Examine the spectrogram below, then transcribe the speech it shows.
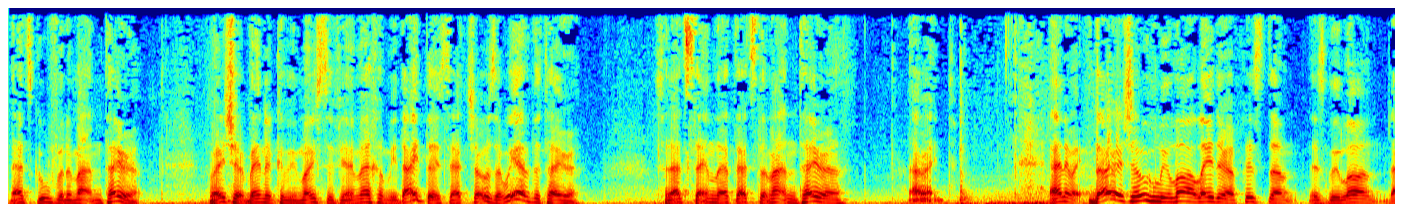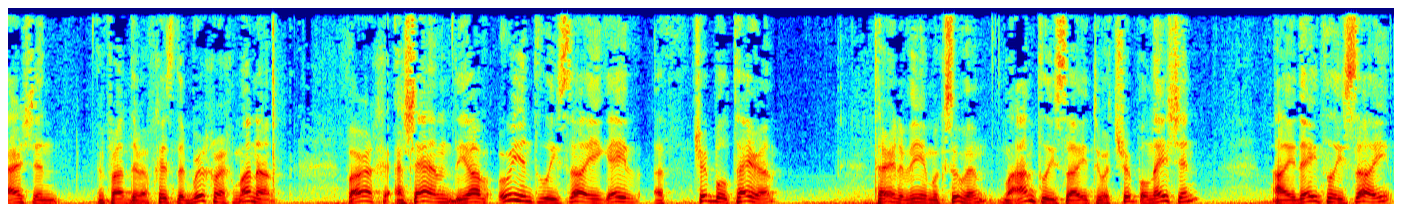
That's good for the Matan Torah. Moshe Rabbeinu can be Moshe Yom Echad Midaitai. So that shows that we have the Torah. So that's the that that's the Matan Torah. All right. Anyway, Darish Glila later of Chisda, this Glila Darshan in front of Rav Brich Rachmana, Baruch Hashem, the of Urian Tlisai gave a triple Torah, Torah Nevi'im Uksuvim, La'am Tlisai, to a triple nation, Alidei Tlisai,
